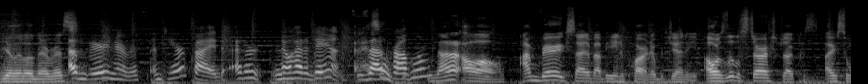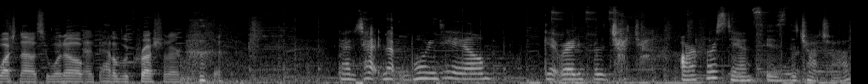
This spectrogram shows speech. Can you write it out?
You're a little nervous? I'm very nervous. I'm terrified. I don't know how to dance. Is that a problem? Not at all. I'm very excited about being a partner with Jennie. I was a little starstruck because I used to watch 90210 and had a little crush on her. Gotta tighten up the ponytail. Get ready for the cha-cha. Our first dance is the cha-cha.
